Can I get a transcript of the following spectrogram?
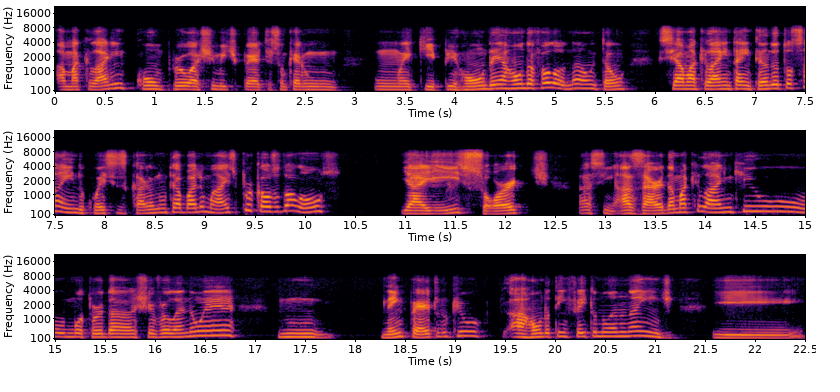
a McLaren comprou a Schmidt Peterson, que era um, uma equipe Honda, e a Honda falou: não, então se a McLaren tá entrando, eu tô saindo. Com esses caras eu não trabalho mais por causa do Alonso. E aí, sorte, assim, azar da McLaren que o motor da Chevrolet não é hum, nem perto do que o, a Honda tem feito no ano na Indy. E,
